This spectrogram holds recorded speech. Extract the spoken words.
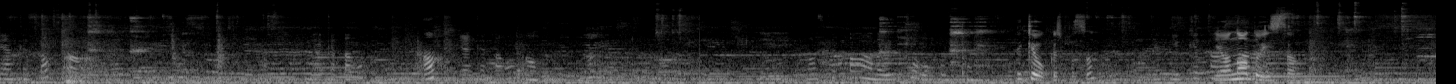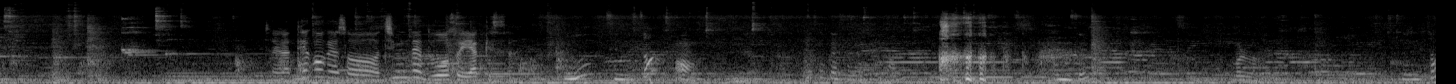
예약했어? 어. 예약했다고? 어? 이렇게 먹고 싶었어? 연어도 있어. 제가 태국에서 침대 누워서 예약했어요. 응? 진짜? 어. 태국에서 예약했다고? 언제? 몰라. 진짜?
